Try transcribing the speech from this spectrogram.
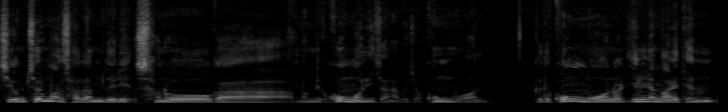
지금 젊은 사람들이 선호가 뭡니까? 공무원이잖아. 그죠? 공무원. 근데 공무원을 1년 만에 되는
